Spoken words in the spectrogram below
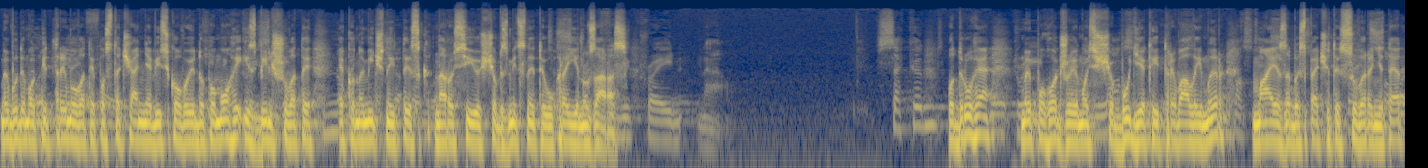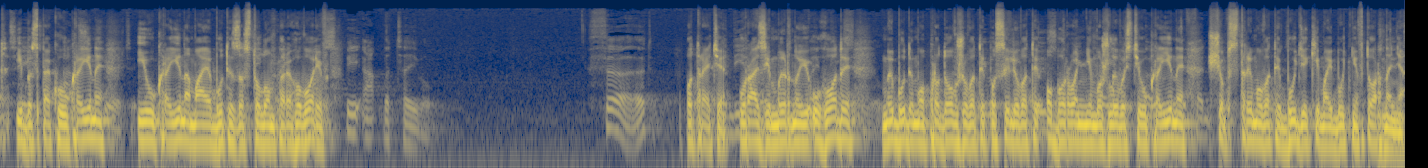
ми будемо підтримувати постачання військової допомоги і збільшувати економічний тиск на Росію, щоб зміцнити Україну зараз. По-друге, ми погоджуємось, що будь-який тривалий мир має забезпечити суверенітет і безпеку України, і Україна має бути за столом переговорів. По-третє, у разі мирної угоди ми будемо продовжувати посилювати оборонні можливості України, щоб стримувати будь-які майбутні вторгнення.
